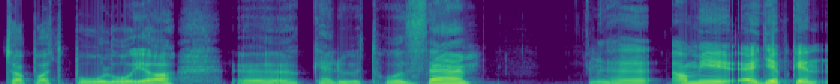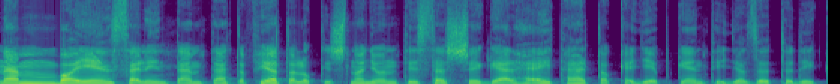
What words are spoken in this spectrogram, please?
csapat pólója került hozzá. Ami egyébként nem baj én szerintem, tehát a fiatalok is nagyon tisztességgel helytáltak, egyébként így az ötödik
